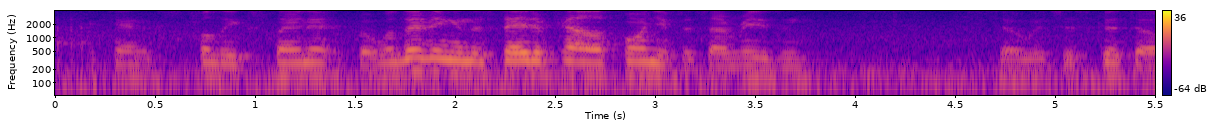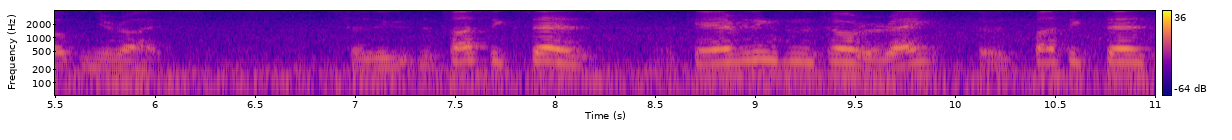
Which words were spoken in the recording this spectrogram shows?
I can't ex- fully explain it, but we're living in the state of California for some reason. So it's just good to open your eyes. So the, the Pasuk says, okay, everything's in the Torah, right? So the Pasuk says,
